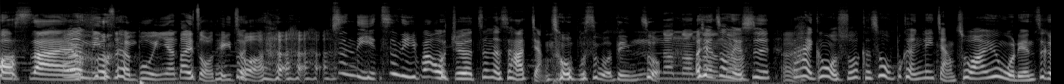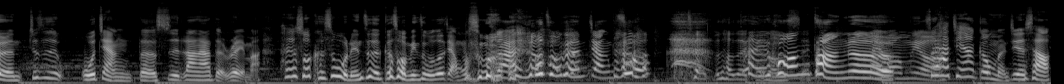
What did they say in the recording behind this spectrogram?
哇塞他的，名字很不一样，到底怎么听错了？是你是你吧？我觉得真的是他讲错，不是我听错。No, no, no, 而且重点是，嗯他还跟我说，可是我不可能跟你讲错啊，因为我连这个人就是我讲的是拉拉德瑞嘛，他就说，可是我连这个歌手名字我都讲不出来，我怎么可能讲错？太荒唐太了。荒谬了。所以他今天要跟我们介绍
